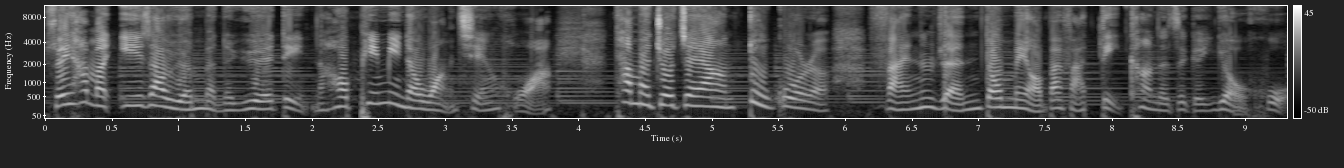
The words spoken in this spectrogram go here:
所以他们依照原本的约定，然后拼命的往前滑。他们就这样度过了凡人都没有办法抵抗的这个诱惑。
